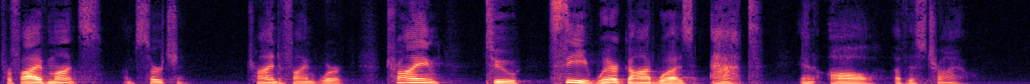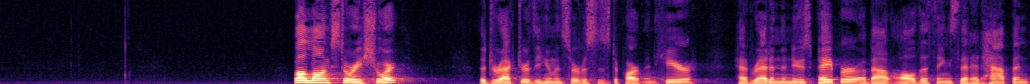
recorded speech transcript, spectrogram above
for five months, I'm searching, trying to find work, trying to see where God was at in all of this trial. Well, long story short, the director of the Human Services Department here had read in the newspaper about all the things that had happened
